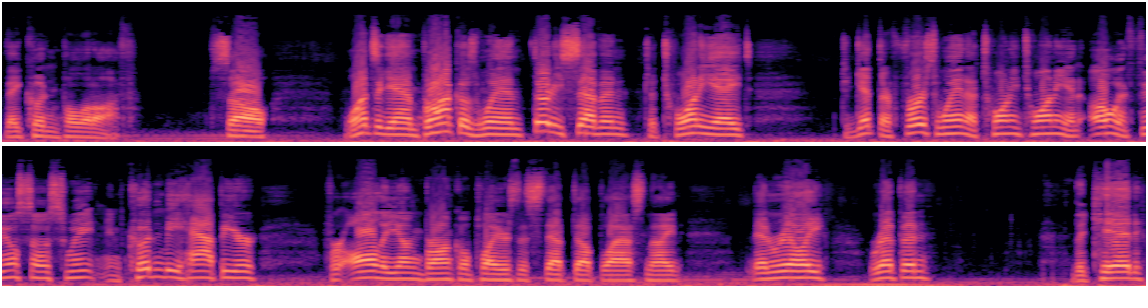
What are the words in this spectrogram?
they couldn't pull it off. So, once again, Broncos win 37 to 28 to get their first win of 2020. And oh, it feels so sweet and couldn't be happier for all the young Bronco players that stepped up last night. And really, Rypien, the kid,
